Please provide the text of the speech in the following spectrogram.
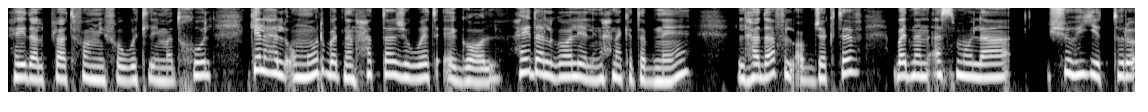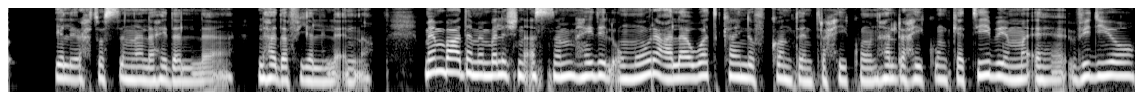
هيدا ال platform يفوت لي مدخول؟ كل هالأمور بدنا نحطها جوات جول هيدا الجول يلي نحن كتبناه الهدف ال objective بدنا نقسمه ل شو هي الطرق يلي رح توصلنا لهيدا الهدف يلي لنا من بعدها بنبلش نقسم هيدي الأمور على what kind of content رح يكون. هل رح يكون كتابة آه، فيديو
